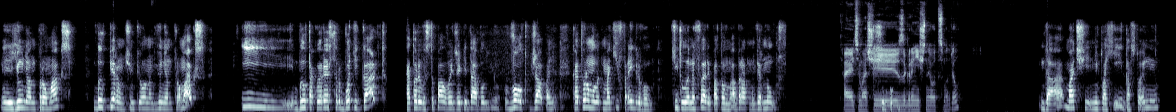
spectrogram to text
Union Pro Max был первым чемпионом Union Pro Max и был такой рестлер Bodyguard, который выступал в AJPW, World Japan, которому Локомотив проигрывал титул НФР и потом обратно вернул. А эти матчи заграничные вот смотрел? Да, матчи неплохие, достойные,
